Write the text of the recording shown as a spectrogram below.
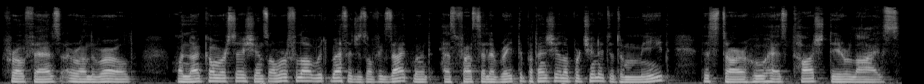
from fans around the world. Online conversations overflow with messages of excitement as fans celebrate the potential opportunity to meet the star who has touched their lives.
